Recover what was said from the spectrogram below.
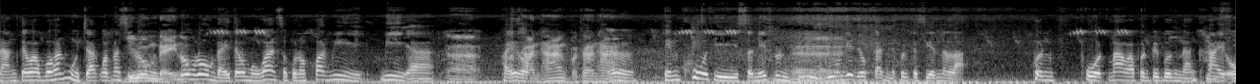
หนัง แต่ว่าบ่ทันหูจักว่ามันสิอยู่โรงใดเนอะโรงโรงใดแต่ว่าหมู่บ้านสกลนครมีมีอ่า อ่าไผประก่อนธานห้างประธานห้าง เออเห็นคู่ที่สนิทรุ่นพี่เออออยู่โรงเรียนเดียวกันเนี่ยเพิ่นเกษียณนั่นล่ะ เพิ่นโพดมาว่าเพิ่นไปเบิ่งหนังค่ายอ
